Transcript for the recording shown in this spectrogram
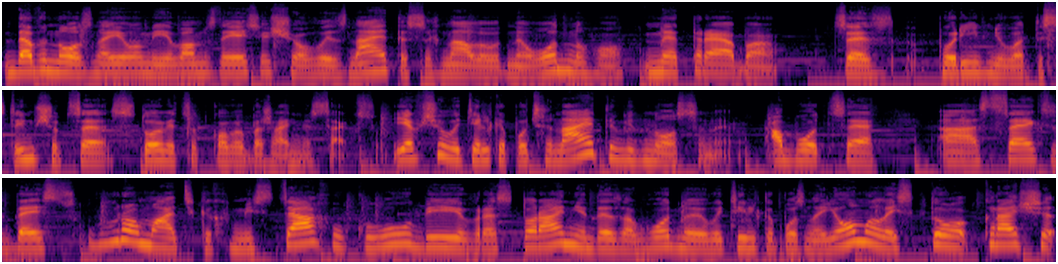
давно знайомі, і вам здається, що ви знаєте сигнали одне одного, не треба це порівнювати з тим, що це 100% бажання сексу. Якщо ви тільки починаєте відносини, або це секс десь в громадських місцях, у клубі, в ресторані, де завгодно, і ви тільки познайомились, то краще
